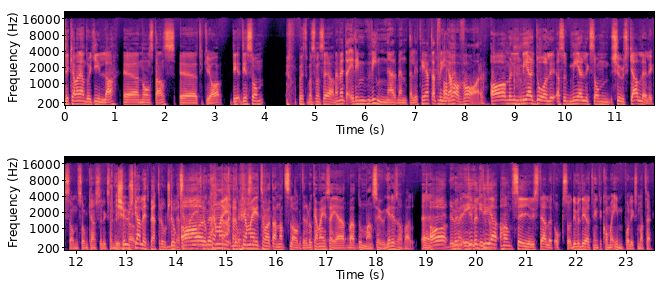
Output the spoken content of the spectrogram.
det kan man ändå gilla eh, någonstans, eh, tycker jag. Det, det som... Vet ska man säga? Men vänta, är det vinnarmentalitet att vilja Ja, men- ha VAR? Ja, men mer dålig, alltså mer liksom tjurskalle liksom, som kanske liksom... Tjurskalle är ett bättre ord, skulle Då, jag kan, säga. man, ju- Ja, då, men- kan man, då kan man ju ta ett annat slag till det. Då kan man ju säga att, bara domaren suger i så fall. Eh, Ja, du- men det är väl det liksom- han säger istället också. Det är väl det jag tänkte komma in på. Liksom att så här,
